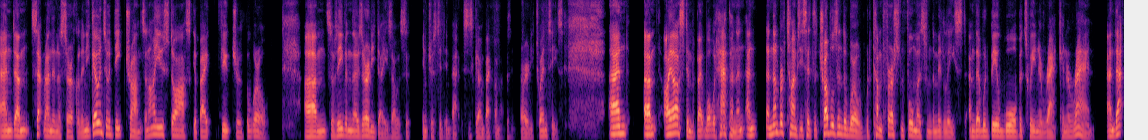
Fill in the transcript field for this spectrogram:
and um, sat around in a circle. And you go into a deep trance. And I used to ask about future of the world. Um, so even those early days, I was uh, interested in that. This is going back when I was in my early twenties, and um, I asked him about what would happen, and, and a number of times he said the troubles in the world would come first and foremost from the Middle East, and there would be a war between Iraq and Iran, and that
